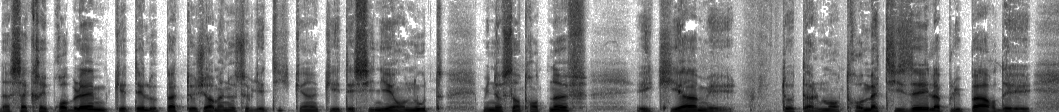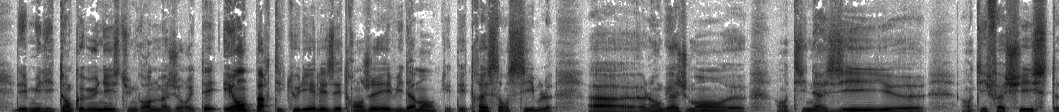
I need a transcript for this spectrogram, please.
d'un sacré problème qui était le pacte germano-soviétique, hein, qui était signé en août 1939 et qui a totalement traumatisé la plupart des, militants communistes, une grande majorité, et en particulier les étrangers, évidemment, qui étaient très sensibles à l'engagement euh, anti-nazi, euh, antifasciste.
